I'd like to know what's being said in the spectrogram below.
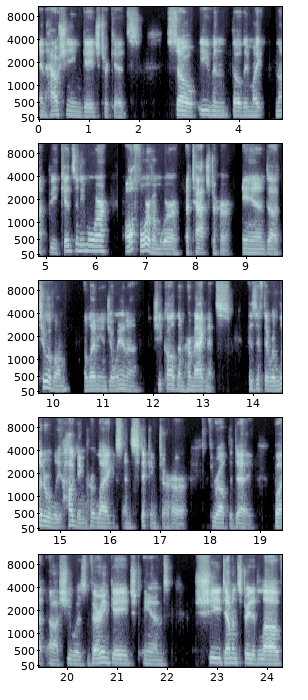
and how she engaged her kids. So even though they might not be kids anymore, all four of them were attached to her. And uh, two of them, Eleni and Joanna, she called them her magnets, as if they were literally hugging her legs and sticking to her throughout the day. But uh, she was very engaged and she demonstrated love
